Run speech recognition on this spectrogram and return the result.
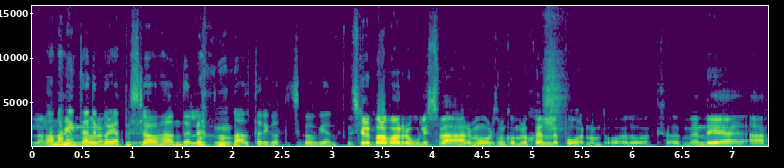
alla om han inte hade börjat med slavhandel och Mm. allt hade gått åt skogen. Det skulle bara vara en rolig svärmor som kommer och skäller på honom då och då också. Men det är, ja,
